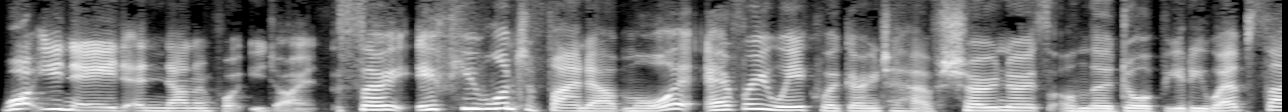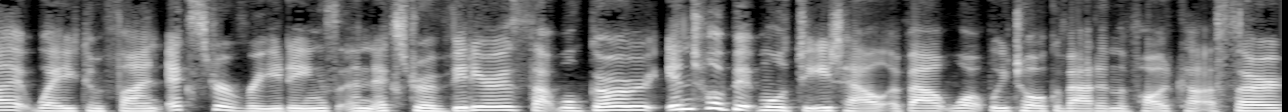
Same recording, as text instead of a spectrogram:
what you need and none of what you don't. So, if you want to find out more, every week we're going to have show notes on the Adore Beauty website where you can find extra readings and extra videos that will go into a bit more detail about what we talk about in the podcast. So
